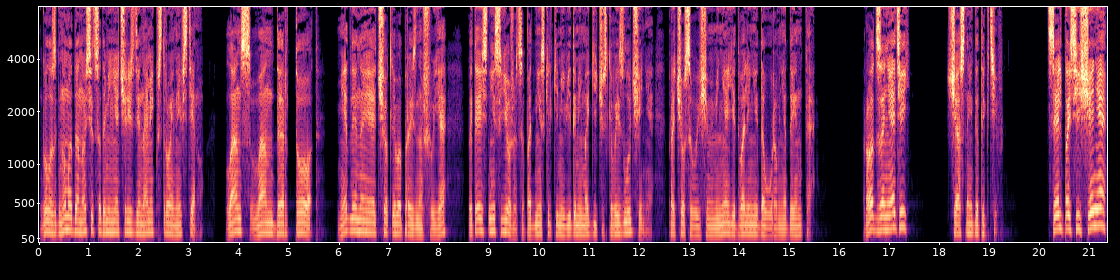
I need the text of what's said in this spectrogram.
Голос гнома доносится до меня через динамик, встроенный в стену. «Ланс Ван дер Тот». Медленно и отчетливо произношу я, пытаясь не съежиться под несколькими видами магического излучения, прочесывающими меня едва ли не до уровня ДНК. «Род занятий?» «Частный детектив». «Цель посещения?»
